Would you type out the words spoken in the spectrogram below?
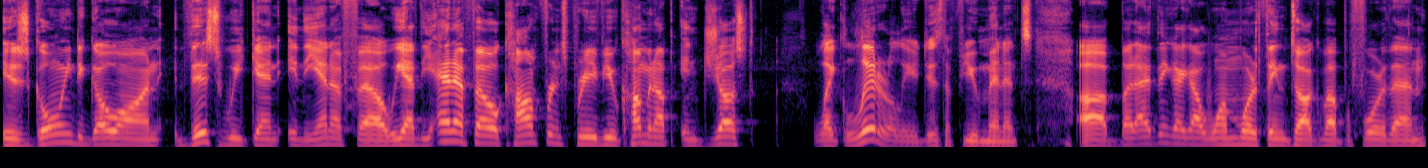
is going to go on this weekend in the NFL. We have the NFL conference preview coming up in just like literally just a few minutes. Uh, but I think I got one more thing to talk about before then.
